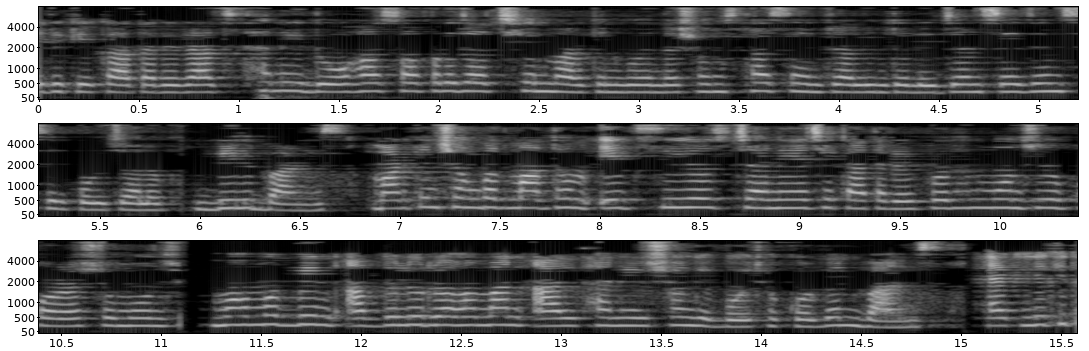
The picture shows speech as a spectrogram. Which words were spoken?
এদিকে কাতারের রাজধানী দোহা সফরে যাচ্ছেন মার্কিন গোয়েন্দা সংস্থা সেন্ট্রাল ইন্টেলিজেন্স এজেন্সির পরিচালক বিল বার্নস। মার্কিন সংবাদ মাধ্যম এক্সিওস জানিয়েছে, কাতারের প্রধানমন্ত্রী ও পররাষ্ট্রমন্ত্রী মোহাম্মদ বিন আব্দুলুর রহমান আল থানির সঙ্গে বৈঠক করবেন বার্নস। এক লিখিত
